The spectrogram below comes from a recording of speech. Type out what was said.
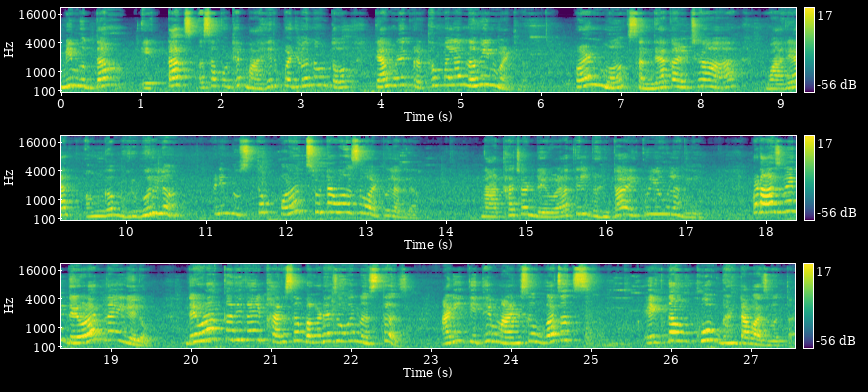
मी मुद्दाम एकटाच असा कुठे बाहेर पडलो नव्हतो त्यामुळे प्रथम मला नवीन वाटलं. पण मग संध्याकाळच्या वाऱ्यात अंग भुरभुरलं आणि नुसतं पळत सुटावं असं वाटू लागलं. नाथाच्या देवळातील घंटा ऐकू येऊ लागली. पण आज मी देवळात नाही गेलो. देवळात कधी काही फारसं बघण्याजोगं नसतंच. आणि तिथे माणसं उगाच एकदम खूप घंटा वाजवतात.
